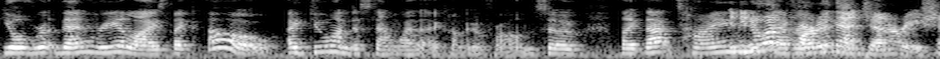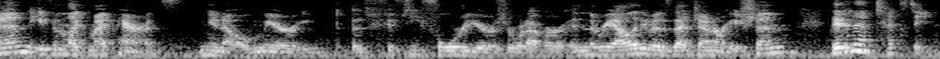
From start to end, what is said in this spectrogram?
you'll re- then realize, like, oh, I do understand where they're coming from. So, like, that time. And you know what? Part of that generation, even like my parents, you know, married uh, 54 years or whatever, and the reality of it is that generation, they didn't have texting.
